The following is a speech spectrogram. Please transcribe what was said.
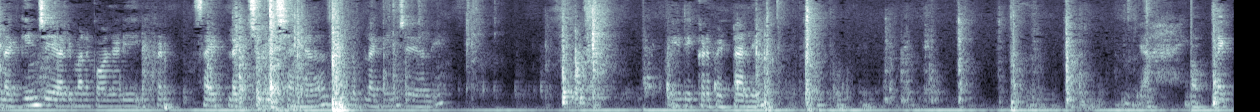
ప్లగ్ ఇన్ చేయాలి మనకు ఆల్రెడీ ఇక్కడ సైడ్ ప్లగ్ చూపించాను కదా దాంట్లో ప్లగ్ ఇన్ చేయాలి. ఇది ఇక్కడ పెట్టాలి. లైక్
